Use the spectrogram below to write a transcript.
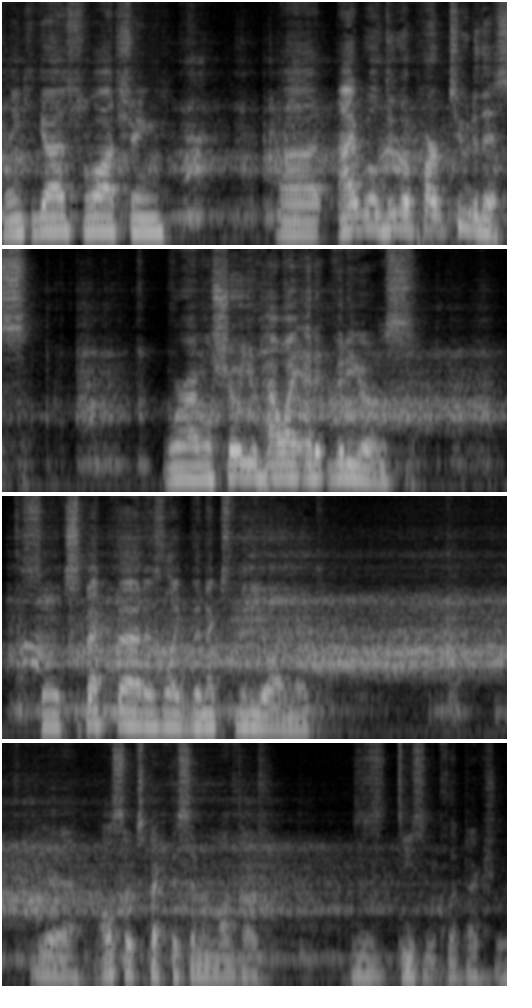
Thank you guys for watching. Uh, I will do a part two to this, where I will show you how I edit videos. So expect that as like the next video I make. Yeah, also expect this in a montage. This is a decent clip actually.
